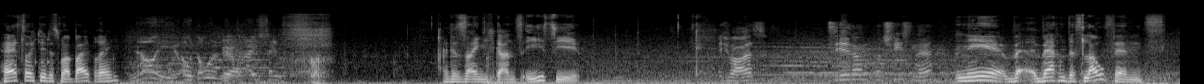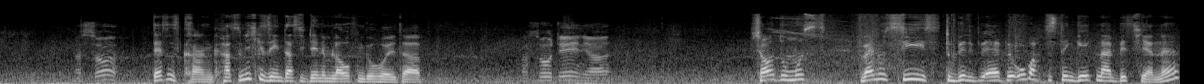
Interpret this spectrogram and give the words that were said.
Hä, soll ich dir das mal beibringen? Das ist eigentlich ganz easy. Weiß. Zielen und, schießen, ne? Nee, während des Laufens. Ach so. Das ist krank. Hast du nicht gesehen, dass ich den im Laufen geholt habe? Ach so, den, ja. Schau, du musst, wenn du siehst, du äh, beobachtest den Gegner ein bisschen, ne?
